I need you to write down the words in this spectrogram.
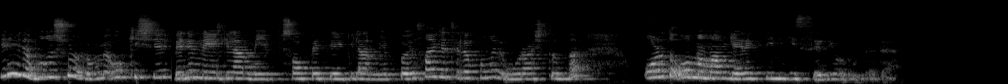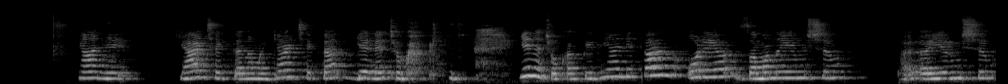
Biriyle buluşuyorum ve o kişi benimle ilgilenmeyip, sohbetle ilgilenmeyip böyle sadece telefonuyla uğraştığında orada olmamam gerektiğini hissediyorum dedi. Yani gerçekten ama gerçekten gene çok haklıydı. Gene çok haklıydı. Yani ben oraya zaman ayırmışım, para ayırmışım,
